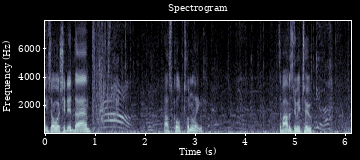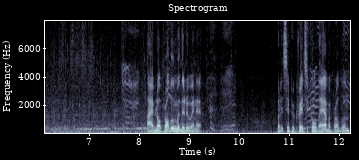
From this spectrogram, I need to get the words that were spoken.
You saw what she did there? That's called tunneling. Survivors do it too. I have no problem with her doing it. But it's hypocritical, they have a problem.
